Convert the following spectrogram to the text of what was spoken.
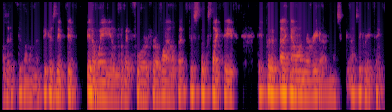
positive development because they've, they've been away a little bit for for a while, but this looks like they've they put it back now on their radar, and that's that's a great thing.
